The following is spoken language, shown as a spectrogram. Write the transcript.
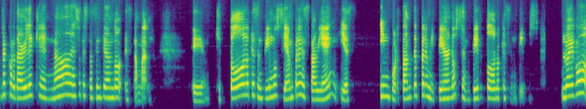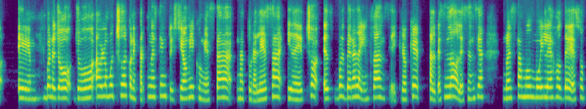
recordarle que nada de eso que está sintiendo está mal. eh, que todo lo que sentimos siempre está bien y es importante permitirnos sentir todo lo que sentimos. Luego, eh, bueno, yo, yo hablo mucho de conectar con esta intuición y con esta naturaleza y de hecho es volver a la infancia y creo que tal vez en la adolescencia no estamos muy lejos de eso,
